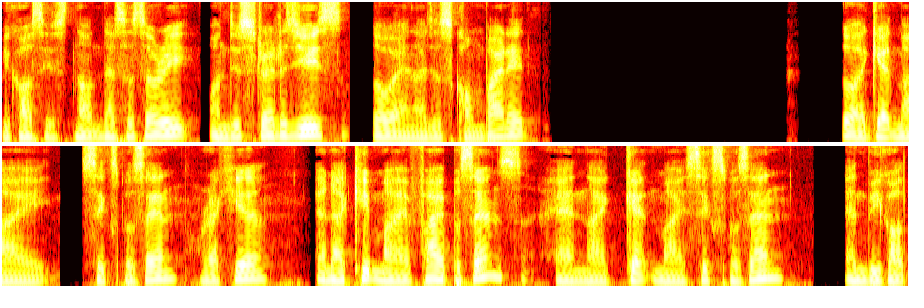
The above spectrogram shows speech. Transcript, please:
because it's not necessary on these strategies. So and I just combine it. So I get my 6% right here. And I keep my 5% and I get my 6% and we got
